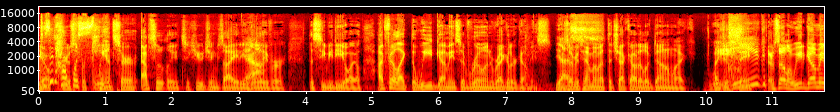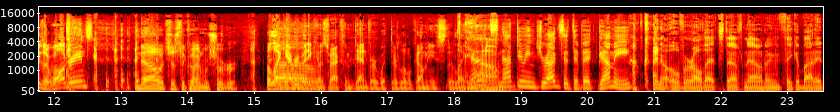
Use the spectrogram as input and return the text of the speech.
You Does it help with for sleep? cancer? Absolutely, it's a huge anxiety Yeah. reliever. The CBD oil. I feel like the weed gummies have ruined regular gummies. 'Cause Yes. Every time I'm at the checkout, I look down. I'm like, I just think Weed? they're selling weed gummies at Walgreens. no, it's just the kind with sugar. But like everybody comes back from Denver with their little gummies. They're like, Yeah. "Oh, it's not doing drugs at the bit gummy. I'm kind of over all that stuff now. Don't even think about it.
